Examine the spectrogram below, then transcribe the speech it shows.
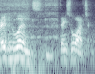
Raven wins. Thanks for watching.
